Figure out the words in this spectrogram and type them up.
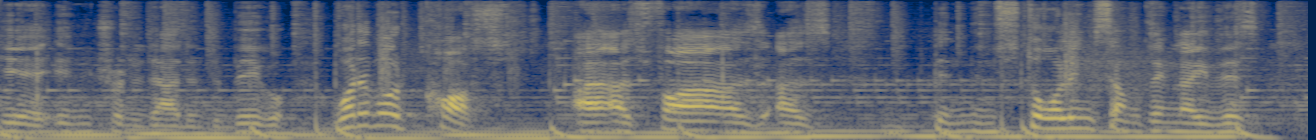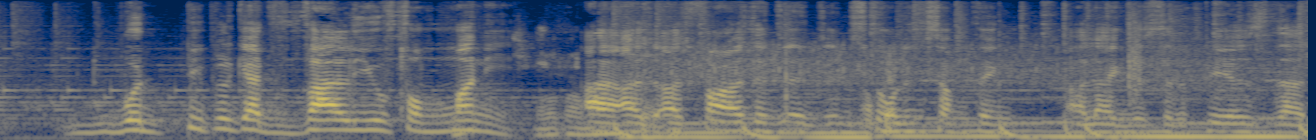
here in Trinidad and Tobago. What about cost uh, as far as, as in installing something like this? Would people get value for money uh, as, as, far as installing something uh, like this? It appears that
